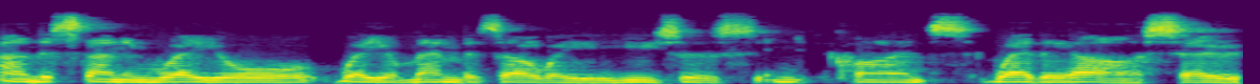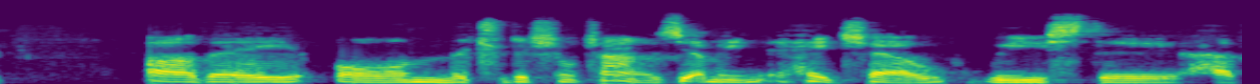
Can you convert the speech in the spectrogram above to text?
understanding where your where your members are, where your users and clients, where they are. So are they on the traditional channels? I mean, HL, we used to have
